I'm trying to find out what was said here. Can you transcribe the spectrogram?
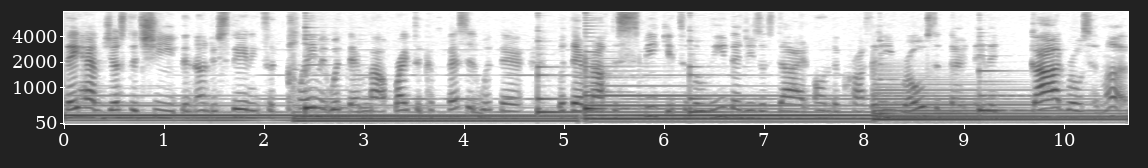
they have just achieved an understanding to claim it with their mouth, right? To confess it with their with their mouth, to speak it, to believe that Jesus died on the cross, that he rose the third day, that God rose him up,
